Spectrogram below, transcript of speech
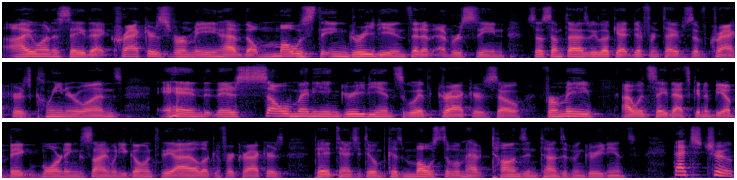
I want to say that crackers for me have the most ingredients that I've ever seen. So sometimes we look at different types of crackers, cleaner ones, and there's so many ingredients with crackers. So for me, I would say that's going to be a big warning sign when you go into the aisle looking for crackers. Pay attention to them because most of them have tons and tons of ingredients. That's true.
